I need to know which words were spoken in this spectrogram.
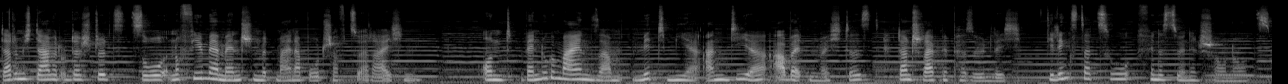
da du mich damit unterstützt, so noch viel mehr Menschen mit meiner Botschaft zu erreichen. Und wenn du gemeinsam mit mir an dir arbeiten möchtest, dann schreib mir persönlich. Die Links dazu findest du in den Show Notes.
